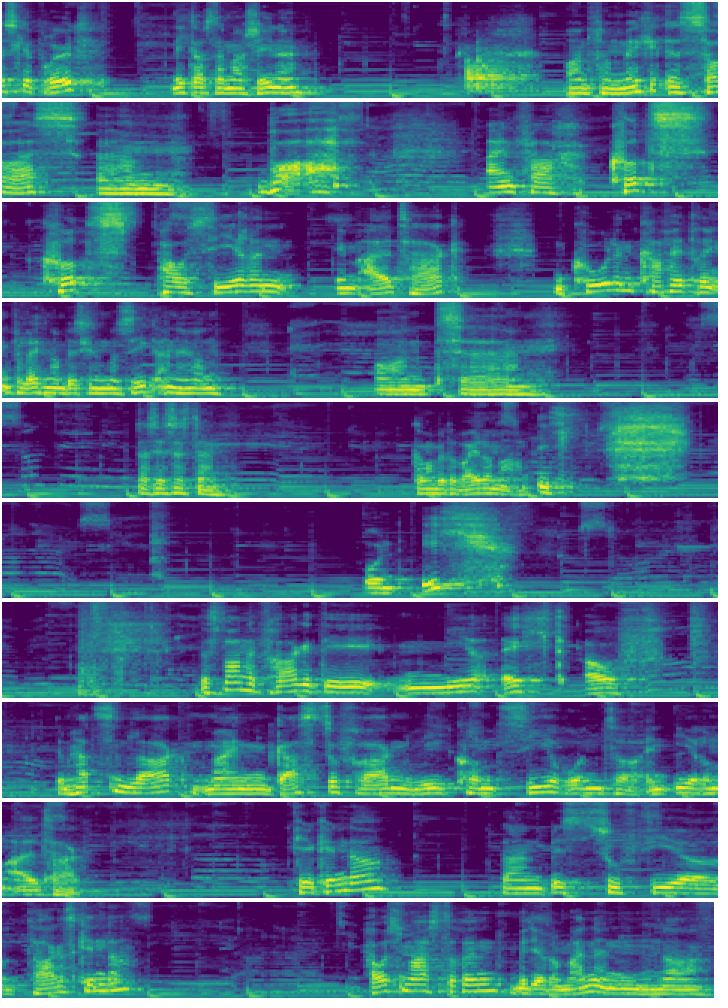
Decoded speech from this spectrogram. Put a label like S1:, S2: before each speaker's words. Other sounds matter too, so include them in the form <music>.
S1: Frisch gebrüht, nicht aus der Maschine. Und für mich ist sowas, ähm, boah, einfach kurz, kurz pausieren im Alltag, einen coolen Kaffee trinken, vielleicht noch ein bisschen Musik anhören. Und äh, das ist es dann. Kann man wieder weitermachen. Ich. Und ich das war eine Frage, die mir echt auf dem Herzen lag, meinen Gast zu fragen, wie kommt sie runter in ihrem Alltag? Vier Kinder, dann bis zu vier Tageskinder, Hausmeisterin mit ihrem Mann in einer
